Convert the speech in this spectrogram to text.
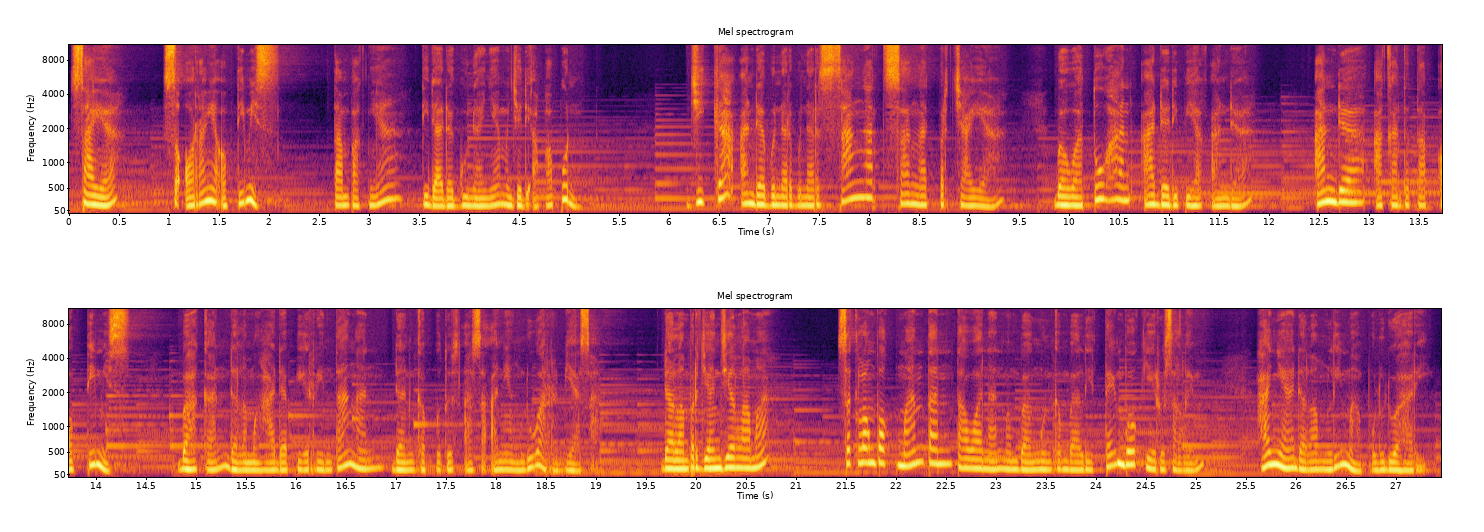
"Saya seorang yang optimis. Tampaknya tidak ada gunanya menjadi apa pun." Jika Anda benar-benar sangat-sangat percaya bahwa Tuhan ada di pihak Anda, Anda akan tetap optimis, bahkan dalam menghadapi rintangan dan keputusasaan yang luar biasa. Dalam Perjanjian Lama, sekelompok mantan tawanan membangun kembali tembok Yerusalem hanya dalam 52 hari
